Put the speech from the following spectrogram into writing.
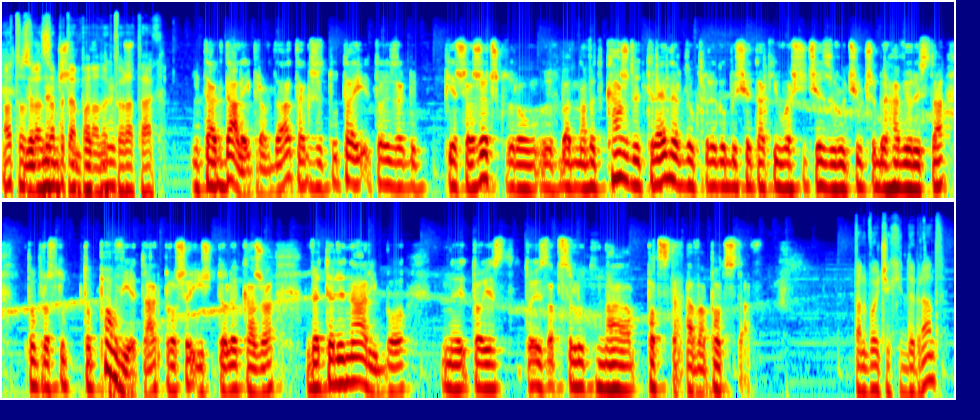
O to zaraz zapytam pana doktora, tak. I tak dalej, prawda? Także tutaj to jest jakby pierwsza rzecz, którą chyba nawet każdy trener, do którego by się taki właściciel zwrócił, czy behawiorysta, po prostu to powie, tak? Proszę iść do lekarza weterynarii, bo y, to jest, to jest absolutna podstawa podstaw. Pan Wojciech Hildebrand?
